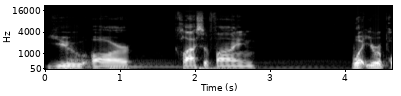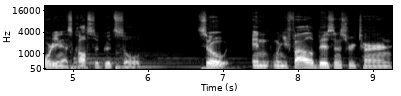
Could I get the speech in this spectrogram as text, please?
you are classifying what you're reporting as cost of goods sold. So, in when you file a business return,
